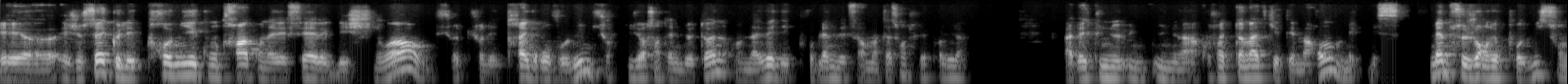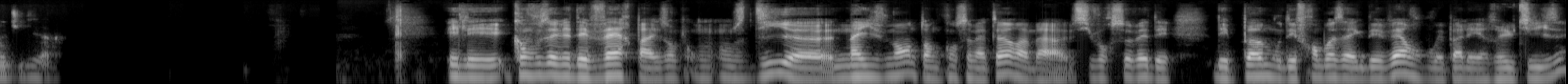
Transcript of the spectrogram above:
Euh, et, je sais que les premiers contrats qu'on avait fait avec des Chinois, sur, des très gros volumes, sur plusieurs centaines de tonnes, on avait des problèmes de fermentation sur ces produits-là. Avec une, un contrat de tomate qui était marron, mais, même ce genre de produits sont utilisables. Et les, quand vous avez des verres, par exemple, on, se dit euh, naïvement, en tant que consommateur, euh, bah, si vous recevez des, des, pommes ou des framboises avec des verres, vous ne pouvez pas les réutiliser?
